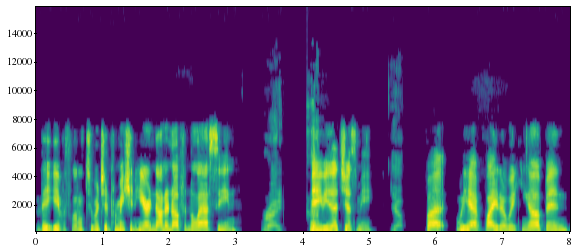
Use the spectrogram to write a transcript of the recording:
they gave us a little too much information here and not enough in the last scene. Right. Maybe that's just me. Yeah. But we have Lyda waking up and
